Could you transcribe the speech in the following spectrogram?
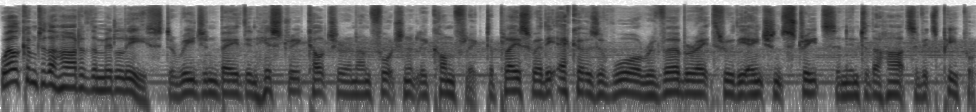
Welcome to the heart of the Middle East, a region bathed in history, culture and unfortunately conflict, a place where the echoes of war reverberate through the ancient streets and into the hearts of its people.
